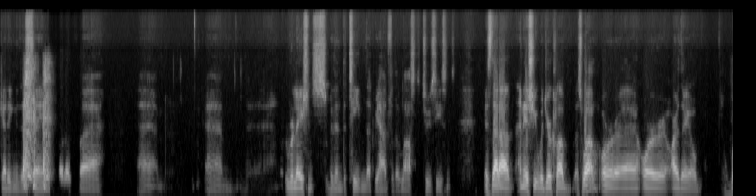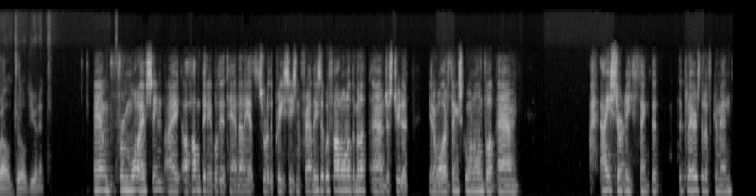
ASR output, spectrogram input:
getting the same sort of uh, um, um, relations within the team that we had for the last two seasons. Is that a, an issue with your club as well, or uh, or are they a well drilled unit? Um, from what I've seen, I, I haven't been able to attend any of sort of the preseason friendlies that we've had on at the minute, um, just due to you know other things going on. But um, I certainly think that the players that have come in,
